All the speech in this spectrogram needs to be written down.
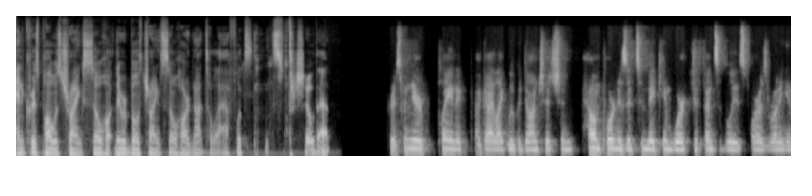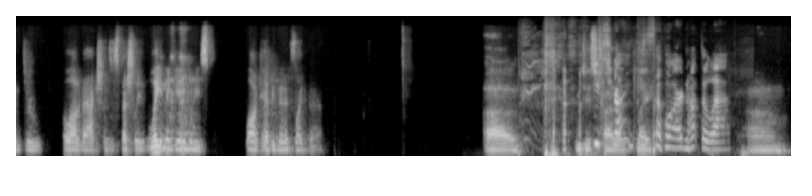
and Chris Paul was trying so hard. They were both trying so hard not to laugh. Let's, let's show that. Chris, when you're playing a, a guy like Luka Doncic, and how important is it to make him work defensively as far as running him through a lot of actions, especially late in the game when he's logged heavy minutes like that? Um, we just try to play. so hard not to laugh. Um,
